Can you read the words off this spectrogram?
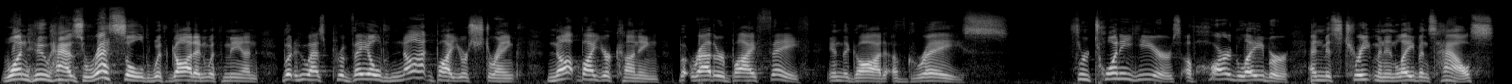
One who has wrestled with God and with men, but who has prevailed not by your strength, not by your cunning, but rather by faith in the God of grace. Through 20 years of hard labor and mistreatment in Laban's house,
